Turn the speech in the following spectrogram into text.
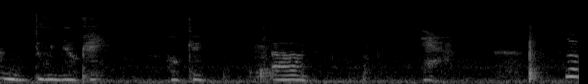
I'm doing okay. Okay. Um. Yeah. Look, uh, yeah.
